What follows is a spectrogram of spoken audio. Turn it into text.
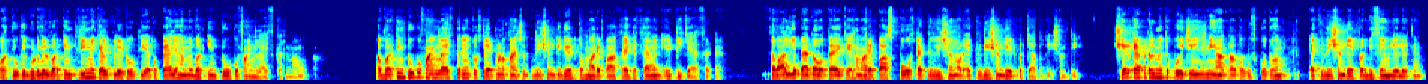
और क्योंकि गुडविल वर्किंग थ्री में कैलकुलेट होती है तो पहले हमें वर्किंग टू को फाइनलाइज करना होगा। अब वर्किंग टू को फाइनलाइज करें तो स्टेटमेंट ऑफ़ फाइनेंशियल पोजीशन की डेट तो हमारे पास है कि सेवन एटी के एसेट है। सवाल ये पैदा होता है कि हमारे पास पोस्ट एक्विजिशन और एक्विजिशन डेट पर क्या पोजीशन थी? शेयर कैपिटल में तो कोई चेंज नहीं आता तो उसको तो हम एक्विजिशन डेट पर भी सेम ले लेते हैं।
